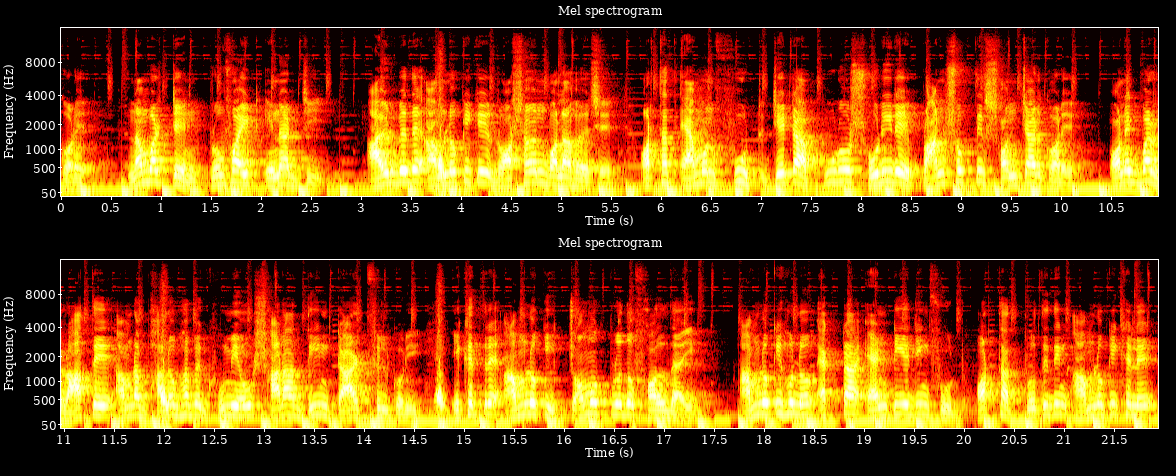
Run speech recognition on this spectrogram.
করে। নাম্বার টেন প্রোভাইড এনার্জি আয়ুর্বেদে আমলকিকে রসায়ন বলা হয়েছে। অর্থাৎ এমন ফুড যেটা পুরো শরীরে প্রাণশক্তির সঞ্চার করে। অনেকবার রাতে আমরা ভালোভাবে ঘুমিয়েও সারা দিন টায়ার্ড ফিল করি। এক্ষেত্রে আমলকি চমকপ্রদ ফল দেয়। আমলকি হলো একটা অ্যান্টি এজিং ফুড অর্থাৎ প্রতিদিন আমলকি খেলে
